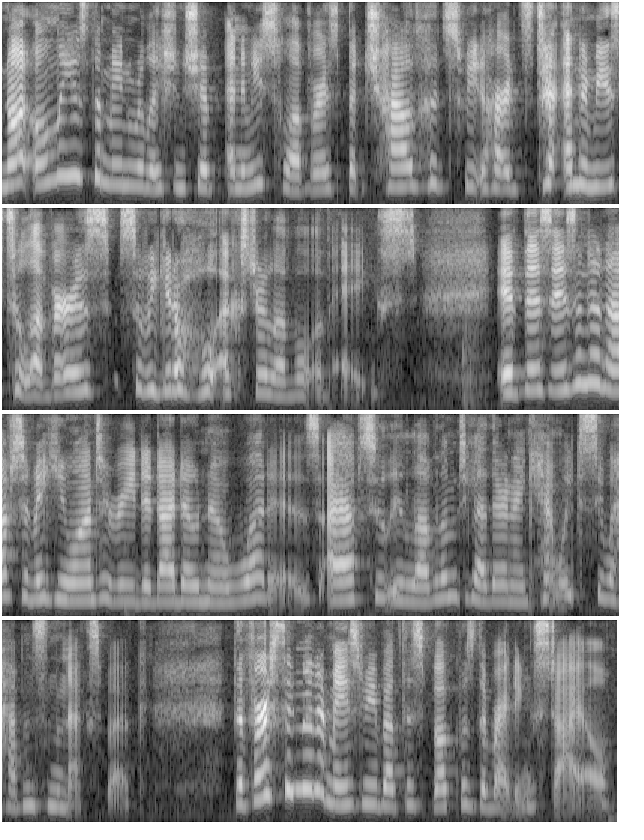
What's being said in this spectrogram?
Not only is the main relationship enemies to lovers, but childhood sweethearts to enemies to lovers, so we get a whole extra level of angst. If this isn't enough to make you want to read it, I don't know what is. I absolutely love them together, and I can't wait to see what happens in the next book. The first thing that amazed me about this book was the writing style.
